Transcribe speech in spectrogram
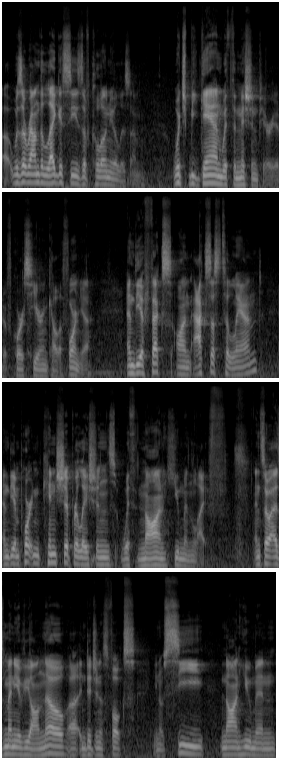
uh, was around the legacies of colonialism which began with the mission period, of course, here in California, and the effects on access to land and the important kinship relations with non human life. And so, as many of you all know, uh, indigenous folks you know, see non human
